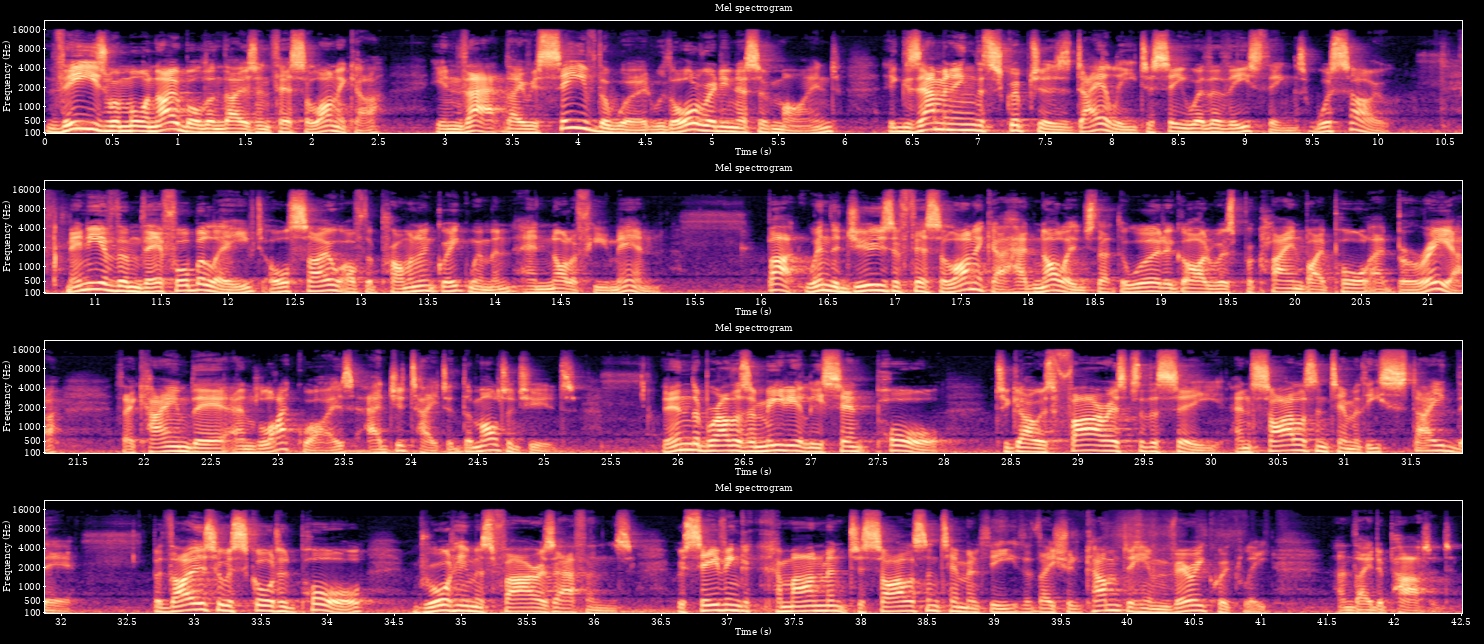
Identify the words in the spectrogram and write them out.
these were more noble than those in Thessalonica, in that they received the word with all readiness of mind, examining the scriptures daily to see whether these things were so. Many of them therefore believed, also of the prominent Greek women, and not a few men. But when the Jews of Thessalonica had knowledge that the word of God was proclaimed by Paul at Berea, they came there and likewise agitated the multitudes. Then the brothers immediately sent Paul to go as far as to the sea, and Silas and Timothy stayed there. But those who escorted Paul brought him as far as Athens receiving a commandment to Silas and Timothy that they should come to him very quickly, and they departed.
